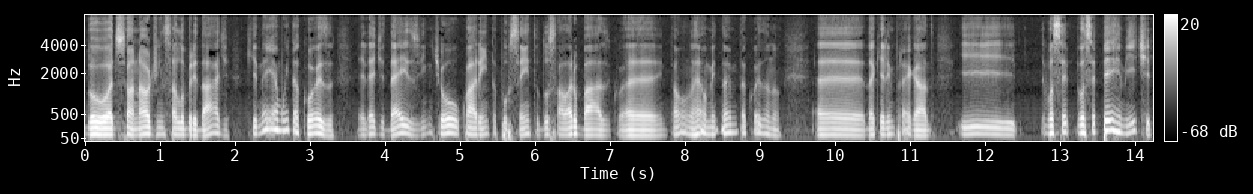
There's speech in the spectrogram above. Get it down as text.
do adicional de insalubridade, que nem é muita coisa, ele é de 10, 20 ou 40% do salário básico. É, então, realmente não é muita coisa não, é, daquele empregado. E você, você permite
